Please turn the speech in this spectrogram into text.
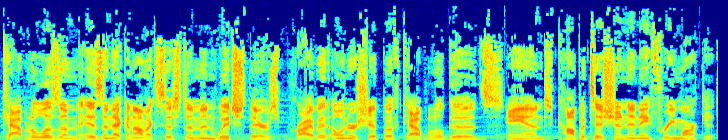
Capitalism is an economic system in which there's private ownership of capital goods and competition in a free market.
